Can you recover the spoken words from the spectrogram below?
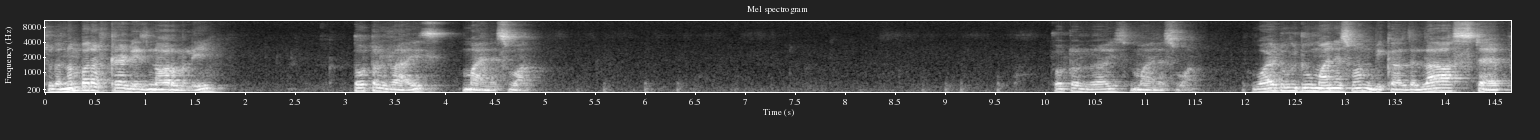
So the number of tread is normally total rise minus 1 total rise minus 1 why do we do minus 1 because the last step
